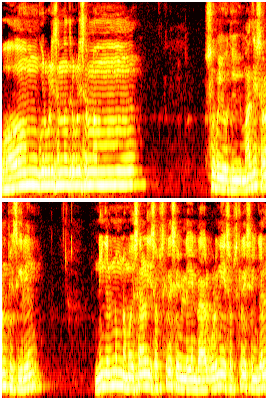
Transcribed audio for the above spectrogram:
ஓம் குருபடி சரணம் திருபடி சரணம். சுபயோகி மாதேஸ்வரன் பேசுகிறேன். நீங்கள் இன்னும் நம்ம சேனலை சப்ஸ்கிரைப் செய்யவில்லை என்றால் உடனே சப்ஸ்கிரைப் செய்யுங்கள்.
